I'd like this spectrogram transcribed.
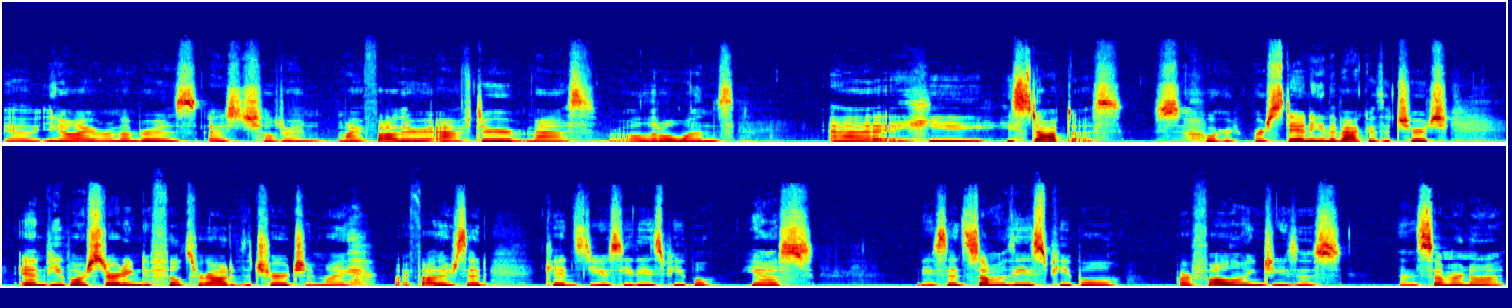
Yeah, you know, I remember as as children, my father after mass, we're all little ones. Uh, he he stopped us. So we're we're standing in the back of the church, and people are starting to filter out of the church. And my my father said, "Kids, do you see these people?" Yes. And he said, "Some of these people are following Jesus, and some are not.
